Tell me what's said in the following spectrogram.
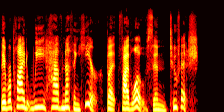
They replied, We have nothing here but five loaves and two fish.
